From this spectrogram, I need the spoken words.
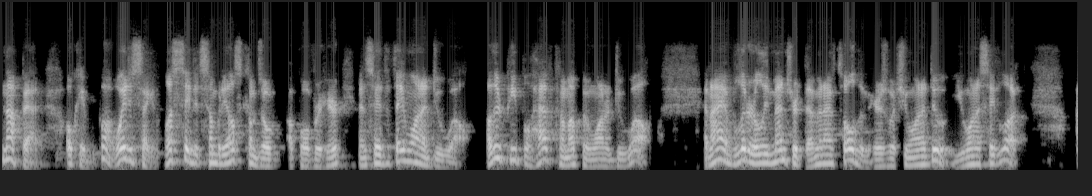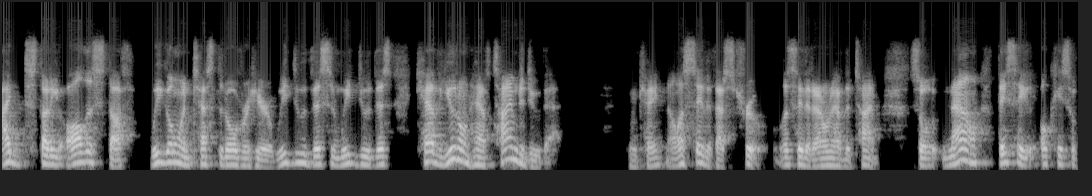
Not bad. Okay, but wait a second. Let's say that somebody else comes up over here and say that they want to do well. Other people have come up and want to do well. And I have literally mentored them and I've told them, here's what you want to do. You want to say, look, I study all this stuff. We go and test it over here. We do this and we do this. Kev, you don't have time to do that. Okay. Now let's say that that's true. Let's say that I don't have the time. So now they say, okay, so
